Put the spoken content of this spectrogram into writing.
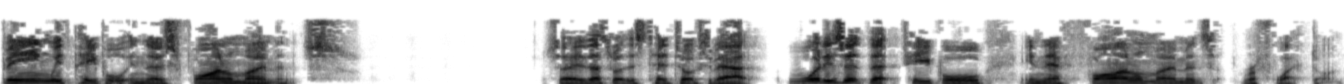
being with people in those final moments. So that's what this TED talks about. What is it that people in their final moments reflect on?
